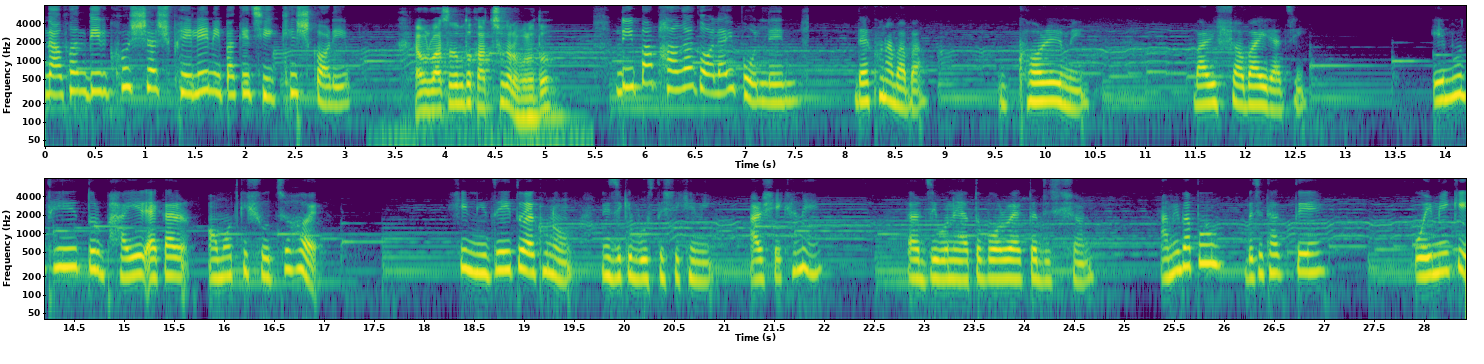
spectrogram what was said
নাভান দীর্ঘশ্বাস ফেলে নিপাকে জিজ্ঞেস করে। এমন বাচ্চাদের মতো কাঁদছো কেন বলো তো? নিপা ভাঙা গলায় বললেন, দেখো না বাবা, ঘরের মেয়ে, বাড়ির সবাই রাজি। এর মধ্যে তোর ভাইয়ের একার অমত কি সহ্য হয়? সে নিজেই তো এখনও নিজেকে বুঝতে শিখেনি, আর সেখানে তার জীবনে এত বড় একটা ডিসিশন আমি বাপু, বেঁচে থাকতে ওই মেয়েকে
